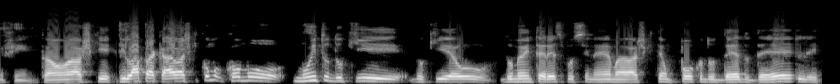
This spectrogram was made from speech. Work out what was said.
enfim. Então eu acho que de lá pra cá, eu acho que como, como muito do que, do que eu. do meu interesse por cinema, eu acho que tem um pouco do dedo dele.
